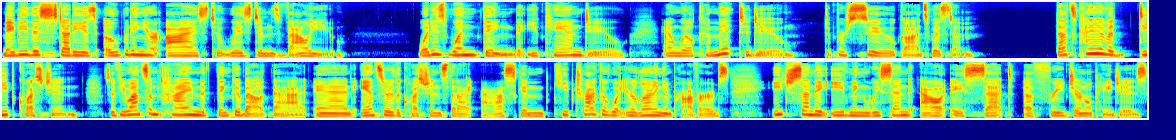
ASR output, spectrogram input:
Maybe this study is opening your eyes to wisdom's value. What is one thing that you can do and will commit to do to pursue God's wisdom? That's kind of a deep question. So, if you want some time to think about that and answer the questions that I ask and keep track of what you're learning in Proverbs, each Sunday evening we send out a set of free journal pages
